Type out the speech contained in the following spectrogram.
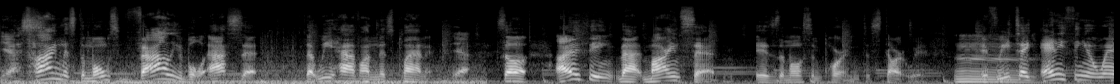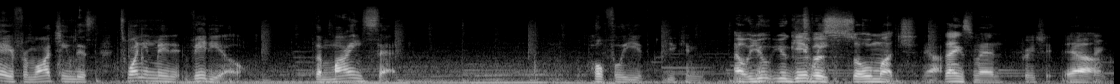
Yes. Time is the most valuable asset that we have on this planet. Yeah. So I think that mindset is the most important to start with. If we take anything away from watching this 20 minute video, the mindset, hopefully you, you can. Oh, you you gave tweak. us so much. Yeah. Thanks, man. Appreciate it. Yeah. Thanks.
